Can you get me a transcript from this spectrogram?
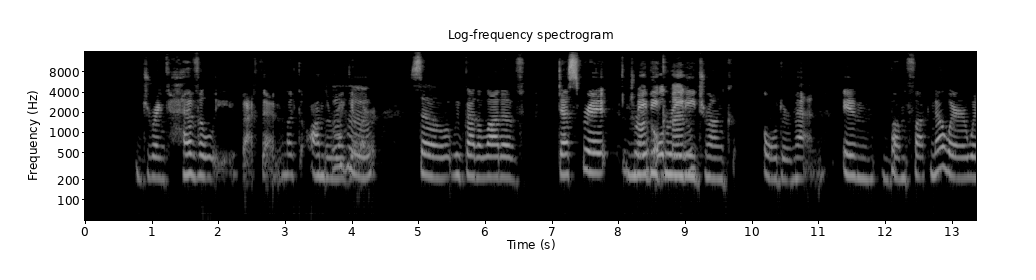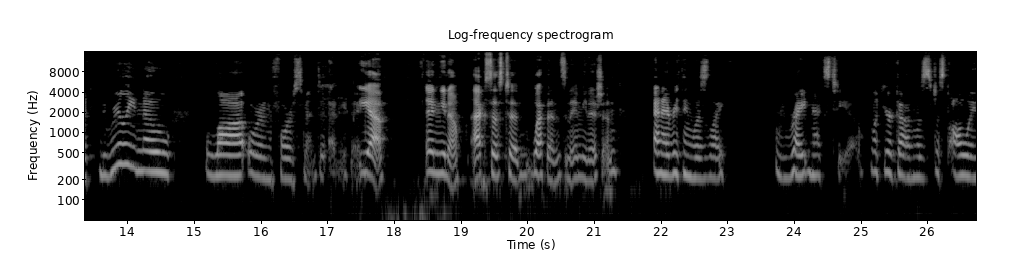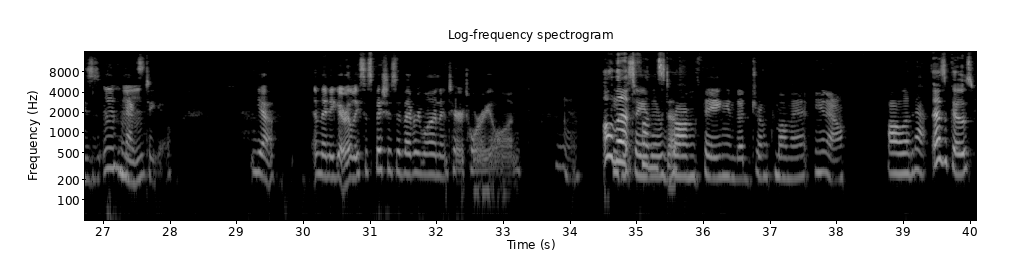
drank heavily back then, like on the Mhm. regular. So we've got a lot of desperate, Drunk maybe greedy, men. drunk older men in bumfuck nowhere with really no law or enforcement of anything. Yeah. And, you know, access to weapons and ammunition. And everything was like right next to you. Like your gun was just always Mhm. next to you. Yeah. And then you get really suspicious of everyone and territorial and Yeah. all People that say the stuff. wrong thing in the drunk moment, you know, all of that. As it goes.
